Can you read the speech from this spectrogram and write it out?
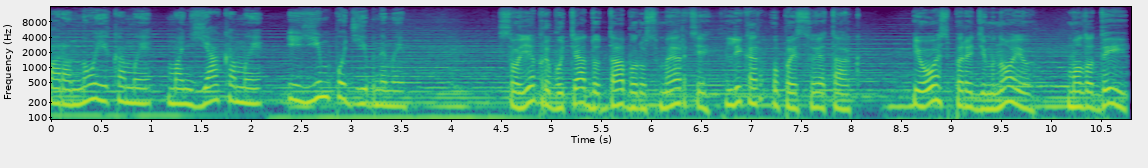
параноїками, маньяками і їм подібними. Своє прибуття до табору смерті лікар описує так: і ось переді мною молодий,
